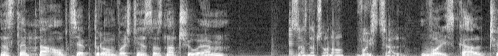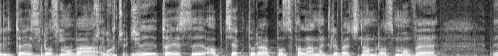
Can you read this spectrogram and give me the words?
Następna opcja, którą właśnie zaznaczyłem, Zaznaczono voice call. Voice call, czyli to jest rozmowa, przełączyć. y, to jest y, opcja, która pozwala nagrywać nam rozmowę y,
